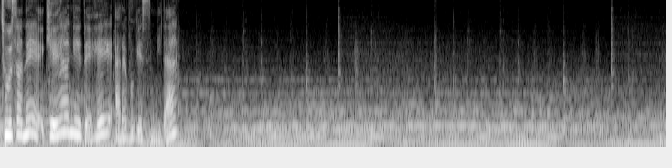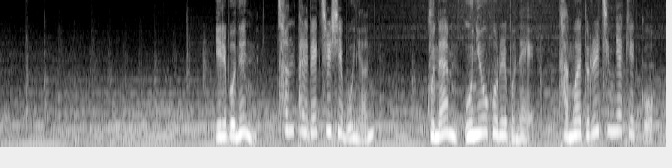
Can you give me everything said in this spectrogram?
조선의 개항에 대해 알아보겠습니다. 일본은 1875년 군함 운요호를 보내 강화도를 침략했고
